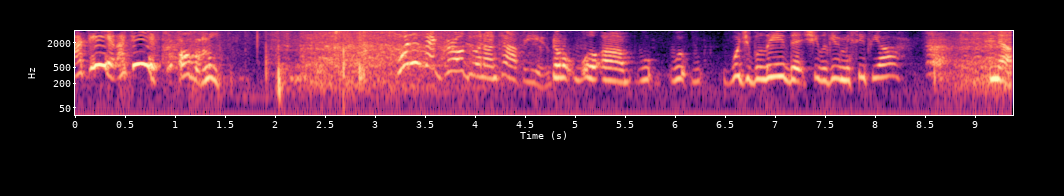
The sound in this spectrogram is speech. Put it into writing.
I did. I did. Get over me. What is that girl doing on top of you? No, no. Well, um, w- w- would you believe that she was giving me CPR? No.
